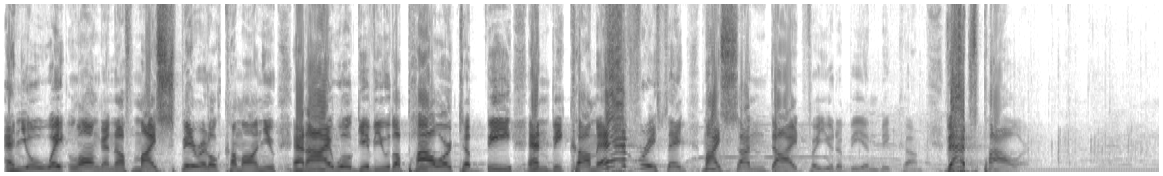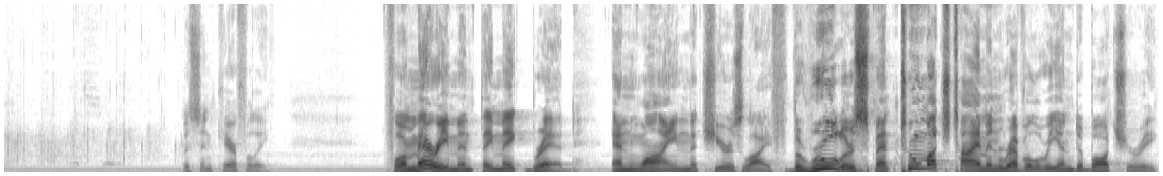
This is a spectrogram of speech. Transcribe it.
and you'll wait long enough, my spirit will come on you and I will give you the power to be and become everything my son died for you to be and become. That's power. Listen carefully. For merriment they make bread and wine that cheers life. The rulers spent too much time in revelry and debauchery.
